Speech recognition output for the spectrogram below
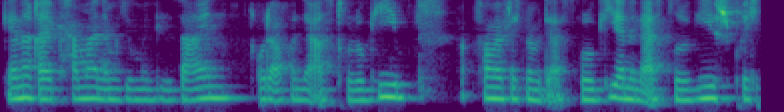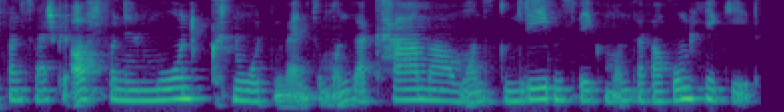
Generell kann man im Human Design oder auch in der Astrologie, fangen wir vielleicht mal mit der Astrologie an. In der Astrologie spricht man zum Beispiel oft von den Mondknoten, wenn es um unser Karma, um unseren Lebensweg, um unser Warum hier geht.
